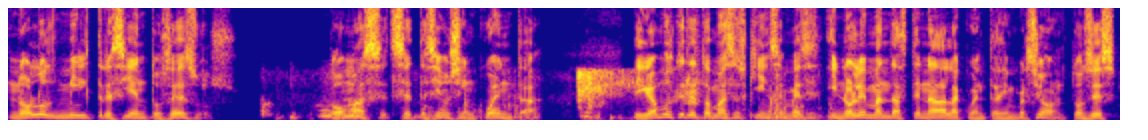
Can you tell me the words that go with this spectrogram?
no los 1300 esos. Tomas 750. Digamos que te tomas esos 15 meses y no le mandaste nada a la cuenta de inversión. Entonces,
